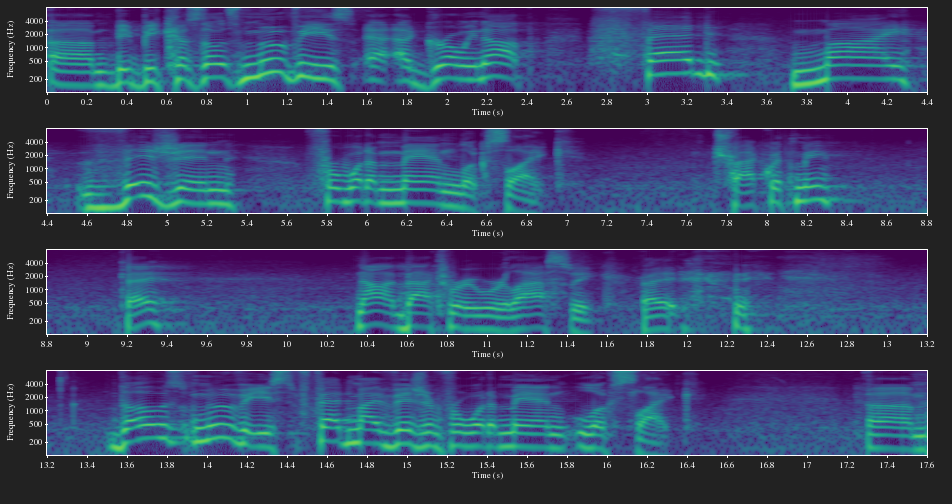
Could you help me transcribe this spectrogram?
um, because those movies uh, growing up fed my vision for what a man looks like. Track with me? Okay? Now I'm back to where we were last week, right? those movies fed my vision for what a man looks like. Um,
